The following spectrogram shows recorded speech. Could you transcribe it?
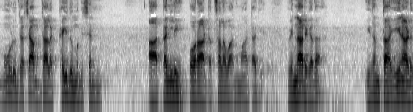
మూడు దశాబ్దాల ఖైదు ముగిసెన్. ఆ తల్లి పోరాట చలవ అన్నమాట అది. విన్నారు కదా ఇదంతా ఈనాడు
